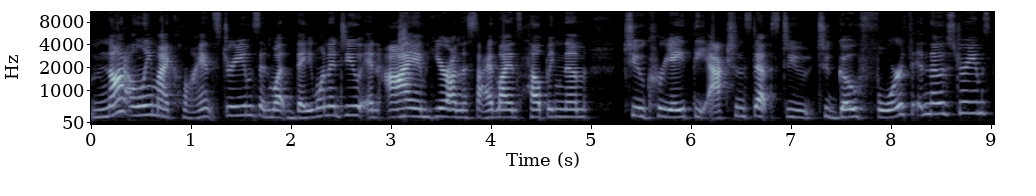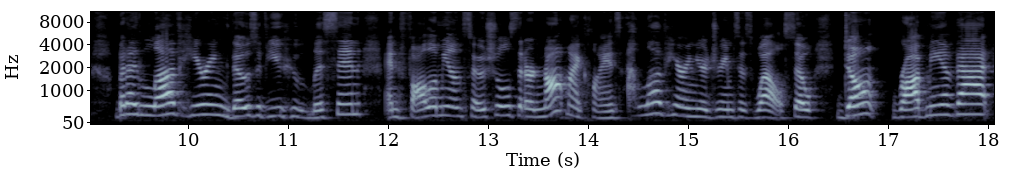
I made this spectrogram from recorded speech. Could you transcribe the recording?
not only my clients' dreams and what they want to do, and I am here on the sidelines helping them to create the action steps to to go forth in those dreams. But i love hearing those of you who listen and follow me on socials that are not my clients. I love hearing your dreams as well. So don't rob me of that.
